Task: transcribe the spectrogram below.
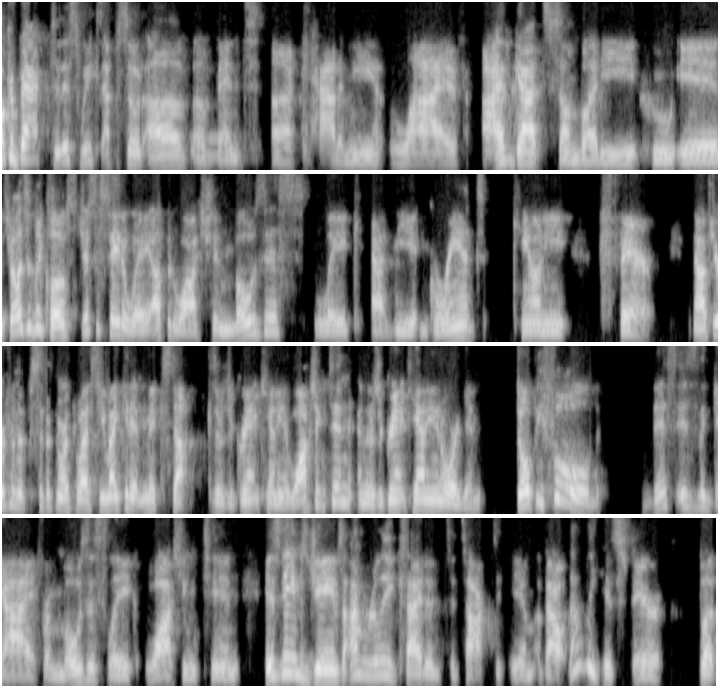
Welcome back to this week's episode of Event Academy Live. I've got somebody who is relatively close, just a state away, up in Washington, Moses Lake at the Grant County Fair. Now, if you're from the Pacific Northwest, you might get it mixed up because there's a Grant County in Washington and there's a Grant County in Oregon. Don't be fooled. This is the guy from Moses Lake, Washington. His name's James. I'm really excited to talk to him about not only his fair, but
